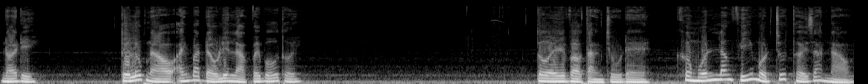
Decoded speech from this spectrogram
Nói đi, Từ lúc nào anh bắt đầu liên lạc với bố tôi? Tôi vào thẳng chủ đề, Không muốn lãng phí một chút thời gian nào.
